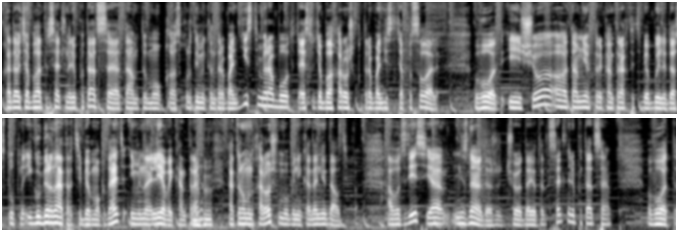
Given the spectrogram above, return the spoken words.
когда у тебя была отрицательная репутация, там ты мог с крутыми контрабандистами работать, а если у тебя была хорошая контрабандиста, тебя посылали. Вот. И еще а, там некоторые контракты тебе были доступны, и губернатор тебе мог дать именно левый контракт, uh-huh. которому он хорошему бы никогда не дал, типа. А вот здесь я не знаю даже, что дает отрицательная репутация. Вот.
